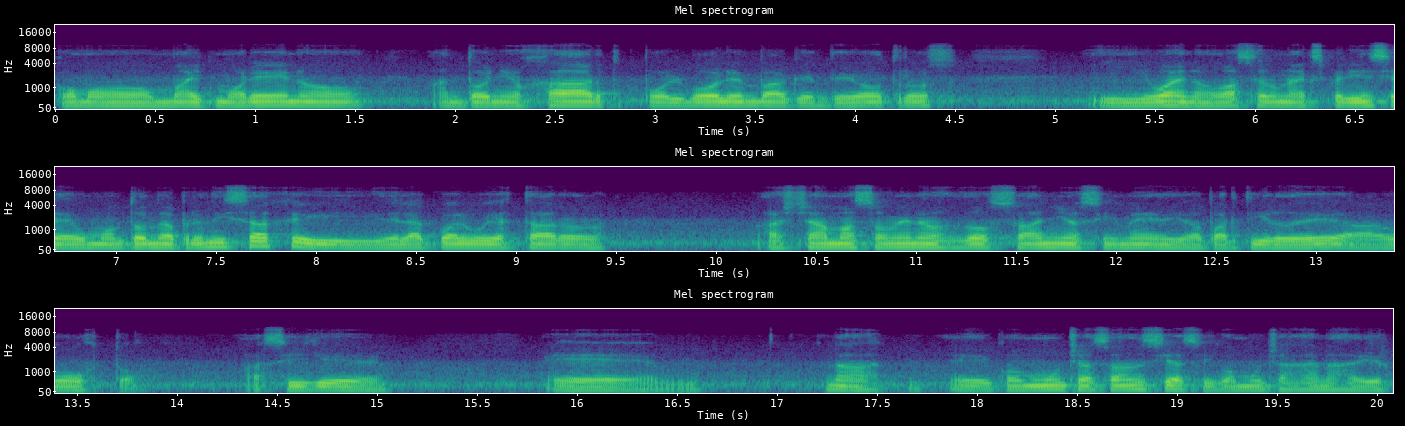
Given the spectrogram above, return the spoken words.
como Mike Moreno, Antonio Hart, Paul Bollenbach, entre otros. Y bueno, va a ser una experiencia de un montón de aprendizaje y de la cual voy a estar allá más o menos dos años y medio a partir de agosto. Así que eh, nada, eh, con muchas ansias y con muchas ganas de ir.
